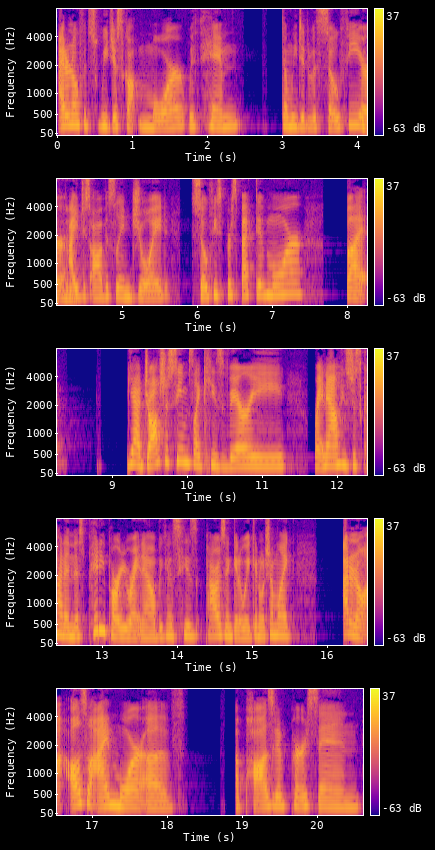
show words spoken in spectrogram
I don't know if it's we just got more with him than we did with Sophie, or Mm-hmm. I just obviously enjoyed Sophie's perspective more. But yeah, Josh just seems like he's very right now. He's just kind of in this pity party right now because his powers didn't get awakened. Which I'm like, I don't know. Also, I'm more of a positive person,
